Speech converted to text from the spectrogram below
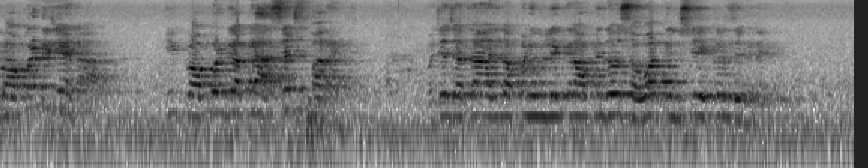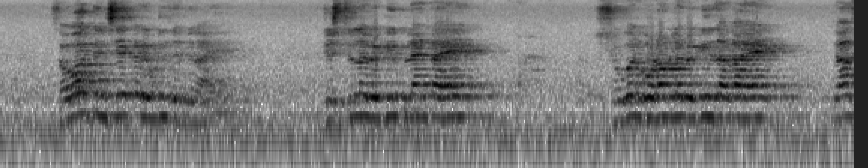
प्रॉपर्टी जी आहे ना ही प्रॉपर्टी आपल्या असेट्स फार आहे म्हणजे ज्याचा आपण उल्लेख केला आपली जवळ सव्वा तीनशे एकर जमीन आहे. सव्वा तीनशे एकर एवढी जमीन आहे. डिस्टिलला वेगळी प्लॅन्ट आहे. शुगर गोडाऊनला वेगळी जागा आहे. त्याच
